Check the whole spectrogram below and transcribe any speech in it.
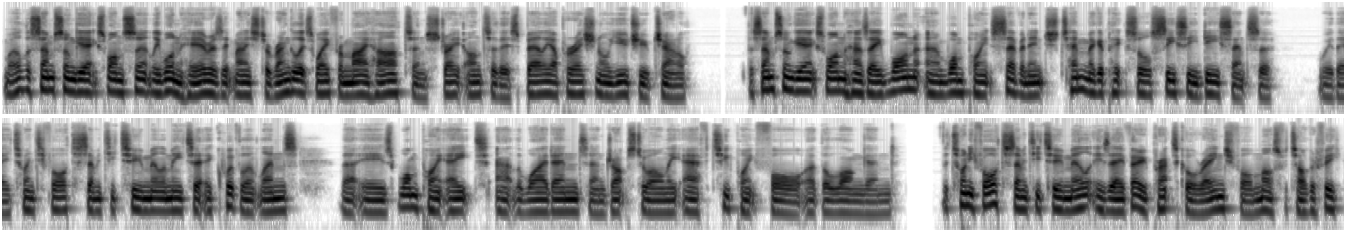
Well, the Samsung EX1 certainly won here as it managed to wrangle its way from my heart and straight onto this barely operational YouTube channel. The Samsung EX1 has a 1 and 1.7 inch 10 megapixel CCD sensor with a 24 to 72 millimeter equivalent lens that is 1.8 at the wide end and drops to only f2.4 at the long end. The 24 to 72 mm is a very practical range for most photography,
